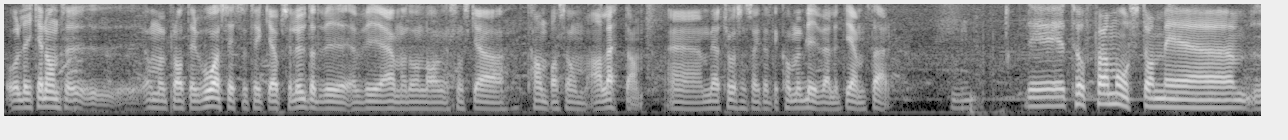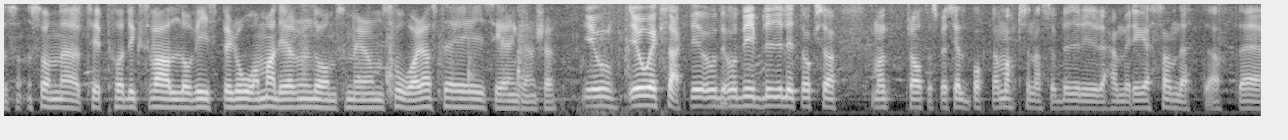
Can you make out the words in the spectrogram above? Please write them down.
och likadant eh, om man pratar i vår sitt så tycker jag absolut att vi, vi är en av de lagen som ska tampas om allettan. Eh, men jag tror som sagt att det kommer bli väldigt jämnt där. Mm. Det är tuffa motstånd med som eh, typ Hudiksvall och Visby-Roma. Det är väl de som är de svåraste i serien kanske? Jo, jo exakt. Det, och, och, det blir lite också, om man pratar speciellt bortamatcherna så blir det ju det här med resandet. Att eh,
